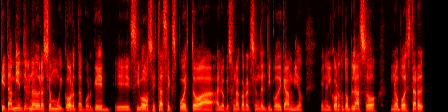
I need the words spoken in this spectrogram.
que también tiene una duración muy corta, porque eh, si vos estás expuesto a, lo que es una corrección del tipo de cambio en el corto plazo, no puedes estar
